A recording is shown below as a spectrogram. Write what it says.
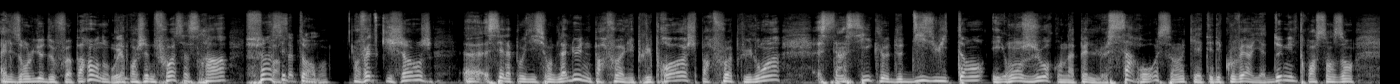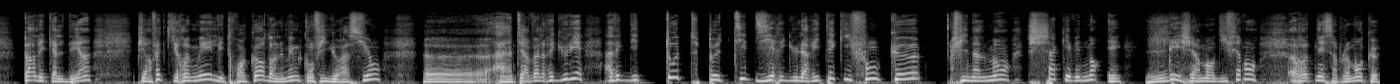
elles ont lieu deux fois par an. Donc, Oui. la prochaine fois, ça sera fin, Fin septembre. septembre. En fait, ce qui change, euh, c'est la position de la Lune. Parfois, elle est plus proche, parfois plus loin. C'est un cycle de 18 ans et 11 jours qu'on appelle le Saros, hein, qui a été découvert il y a 2300 ans par les Chaldéens. Puis, en fait, qui remet les trois corps dans la même configuration euh, à intervalles réguliers, avec des toutes petites irrégularités qui font que Finalement, chaque événement est légèrement différent. Retenez simplement que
